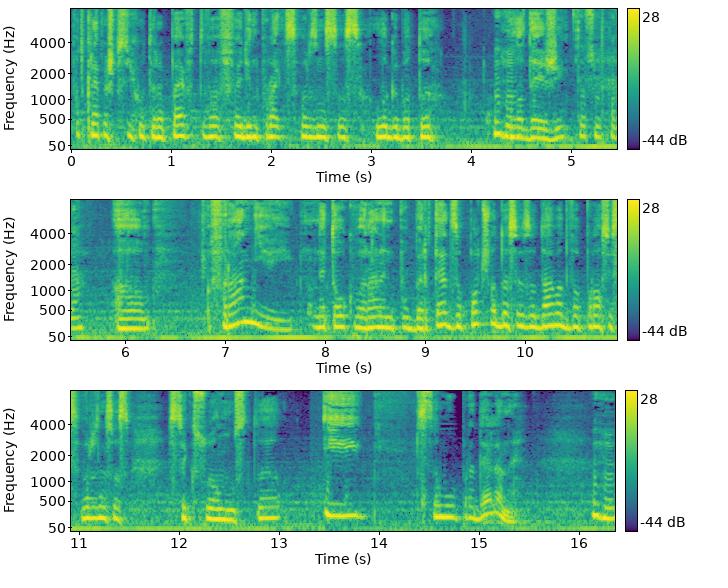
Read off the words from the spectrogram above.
подкрепяш психотерапевт в един проект свързан с ЛГБТ mm-hmm. младежи. Точно така, да. А, в ранния и не толкова ранен пубертет започват да се задават въпроси свързани с сексуалността и самоопределяне. Mm-hmm.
